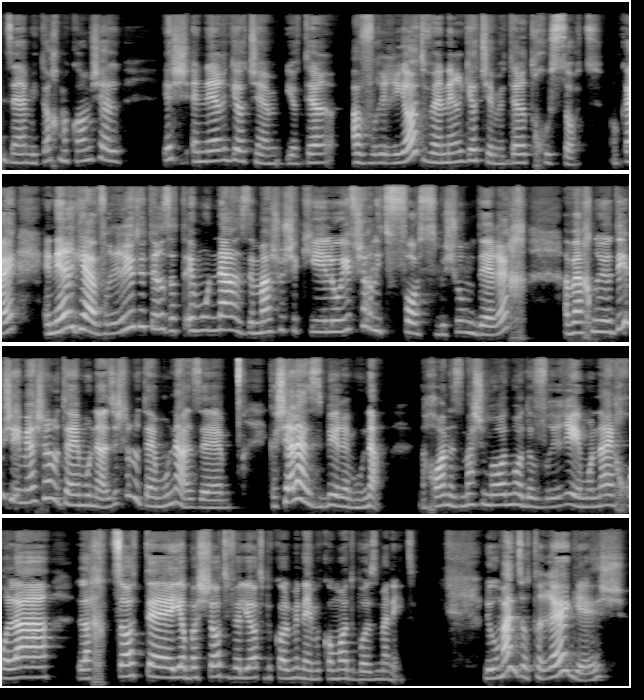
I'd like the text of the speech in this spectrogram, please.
את זה מתוך מקום של יש אנרגיות שהן יותר אווריריות ואנרגיות שהן יותר דחוסות, אוקיי? אנרגיה אוורירית יותר זאת אמונה, זה משהו שכאילו אי אפשר לתפוס בשום דרך, אבל אנחנו יודעים שאם יש לנו את האמונה, אז יש לנו את האמונה, זה קשה להסביר אמונה, נכון? אז משהו מאוד מאוד אוורירי, אמונה יכולה לחצות uh, יבשות ולהיות בכל מיני מקומות בו זמנית. לעומת זאת רגש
